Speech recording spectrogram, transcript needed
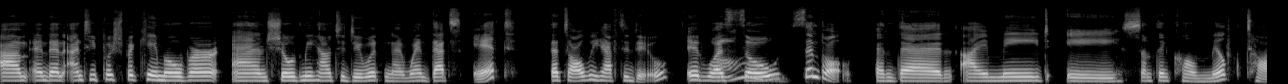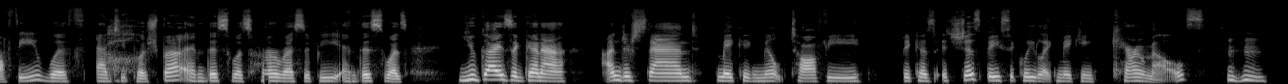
Um, and then Auntie Pushpa came over and showed me how to do it, and I went, "That's it. That's all we have to do." It was Oh. so simple. And then I made a something called milk toffee with Auntie Pushpa, and this was her recipe. And this was, you guys are gonna understand making milk toffee because it's just basically like making caramels, Mhm.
